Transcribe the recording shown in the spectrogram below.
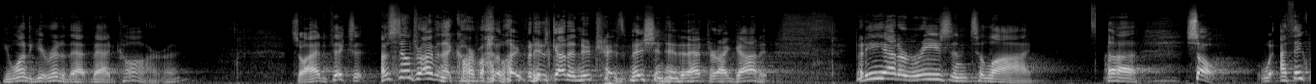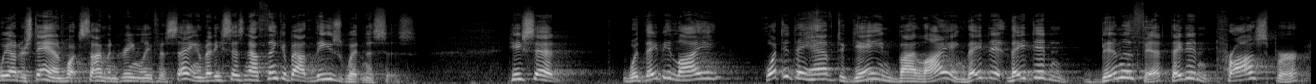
He wanted to get rid of that bad car, right? So I had to fix it. I'm still driving that car, by the way, but it's got a new transmission in it after I got it. But he had a reason to lie. Uh, so I think we understand what Simon Greenleaf is saying, but he says, now think about these witnesses. He said, would they be lying? What did they have to gain by lying? They, did, they didn't benefit, they didn't prosper.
